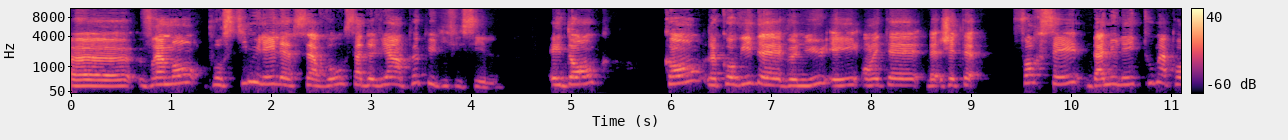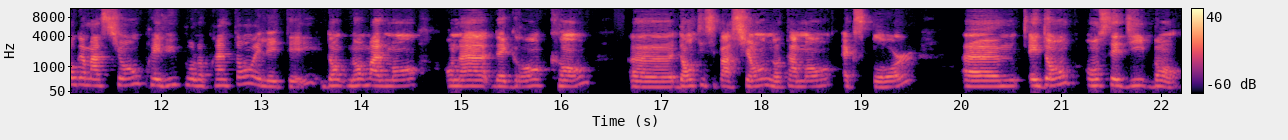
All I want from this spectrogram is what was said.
euh, vraiment, pour stimuler les cerveaux, ça devient un peu plus difficile. Et donc, quand le COVID est venu et on était, ben, j'étais forcée d'annuler toute ma programmation prévue pour le printemps et l'été. Donc, normalement, on a des grands camps euh, d'anticipation, notamment Explore. Euh, et donc, on s'est dit, bon,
